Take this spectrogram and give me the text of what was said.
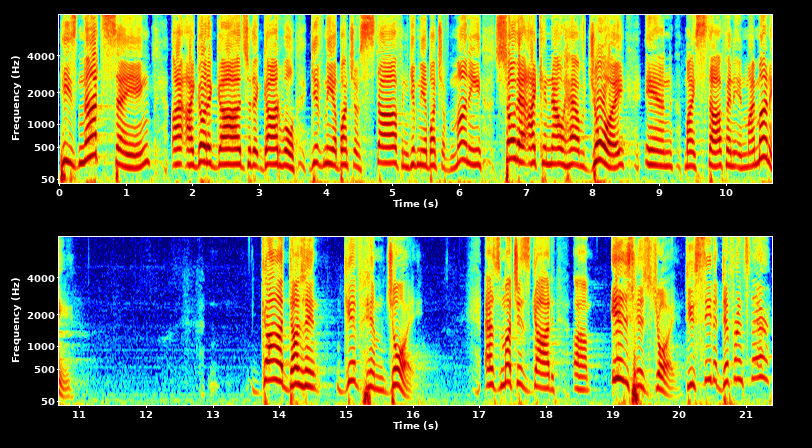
He's not saying, I, I, go to God so that God will give me a bunch of stuff and give me a bunch of money so that I can now have joy in my stuff and in my money. God doesn't give him joy as much as God um, is his joy. Do you see the difference there?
